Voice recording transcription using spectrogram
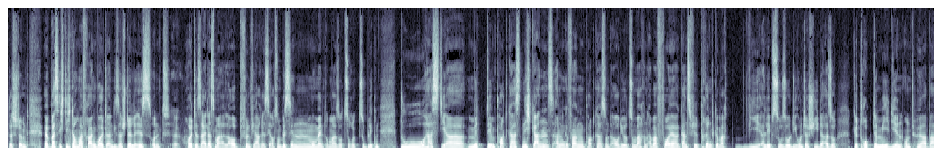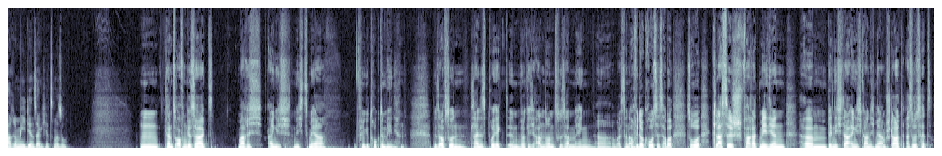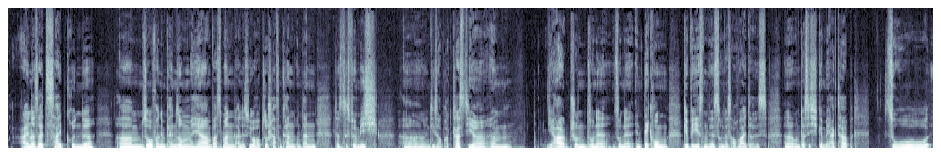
Das stimmt. Äh, was ich dich nochmal fragen wollte an dieser Stelle ist, und äh, heute sei das mal erlaubt, fünf Jahre ist ja auch so ein bisschen ein Moment, um mal so zurückzublicken. Du hast ja mit dem Podcast nicht ganz angefangen, Podcast und Audio zu machen, aber vorher ganz viel Print gemacht. Wie erlebst du so die Unterschiede? Also gedruckte Medien und hörbare Medien, sage ich jetzt mal so? Mhm, ganz offen gesagt, mache ich eigentlich nichts mehr für gedruckte Medien, bis auf so ein kleines Projekt in wirklich anderen Zusammenhängen, äh, was dann auch wieder groß ist. Aber so klassisch Fahrradmedien ähm, bin ich da eigentlich gar nicht mehr am Start. Also es hat einerseits Zeitgründe, ähm, so von dem Pensum her, was man alles überhaupt so schaffen kann. Und dann, dass das für mich, äh, dieser Podcast hier, ähm, ja, schon so eine, so eine Entdeckung gewesen ist und das auch weiter ist. Äh, und dass ich gemerkt habe, so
